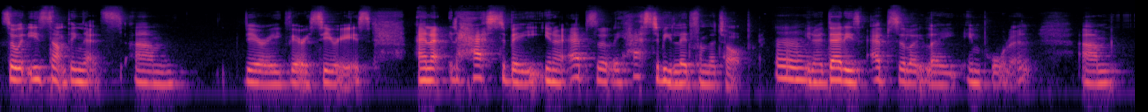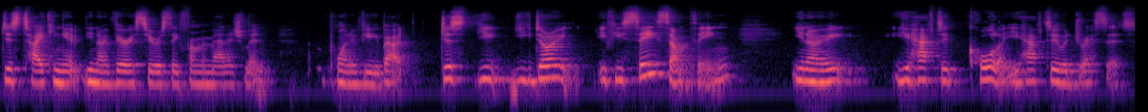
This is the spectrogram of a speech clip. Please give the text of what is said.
So it is something that's um, very, very serious. And it it has to be, you know, absolutely has to be led from the top. You know, that is absolutely important. Um, just taking it, you know, very seriously from a management point of view. But just you, you don't, if you see something, you know, you have to call it, you have to address it.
